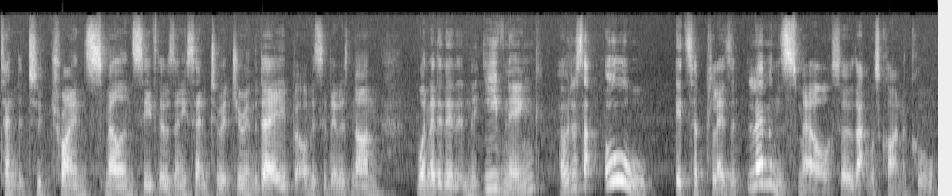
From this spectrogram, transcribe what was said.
tended to try and smell and see if there was any scent to it during the day, but obviously there was none. When I did it in the evening, I was just like, oh, it's a pleasant lemon smell. So that was kind of cool.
